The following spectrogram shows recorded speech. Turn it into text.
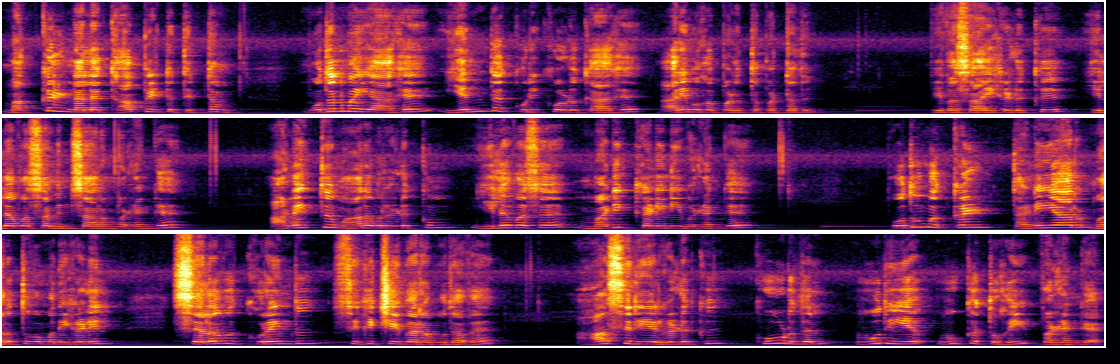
மக்கள் நல காப்பீட்டு திட்டம் முதன்மையாக எந்த குறிக்கோளுக்காக அறிமுகப்படுத்தப்பட்டது? விவசாயிகளுக்கு இலவச மின்சாரம் வழங்க அனைத்து மாணவர்களுக்கும் இலவச மடிக்கணினி வழங்க பொதுமக்கள் தனியார் மருத்துவமனைகளில் செலவு குறைந்து சிகிச்சை பெற உதவ ஆசிரியர்களுக்கு கூடுதல் ஊதிய ஊக்கத்தொகை வழங்க.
